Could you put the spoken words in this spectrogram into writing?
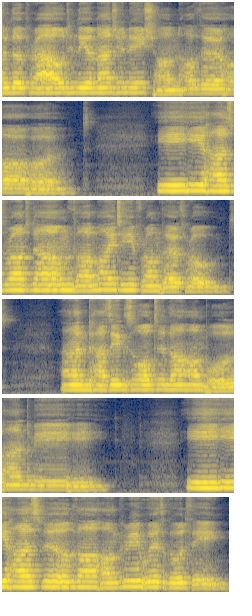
The proud in the imagination of their hearts. He has brought down the mighty from their thrones and has exalted the humble and meek. He has filled the hungry with good things,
